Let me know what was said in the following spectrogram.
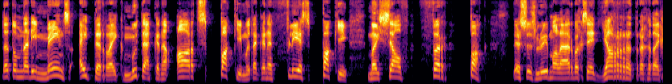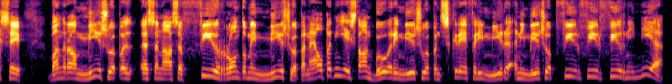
dat om na die mens uit te reik, moet ek in 'n aardspakkie, moet ek in 'n vleespakkie myself verpak. Dis soos Louis Malherbe gesê het jare terug het hy gesê wanneer daar 'n muursoop is en daar's 'n vuur rondom die muursoop en help dit nie jy staan bo oor die muursoop en skree vir die mure in die muursoop vuur vuur vuur nie nee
